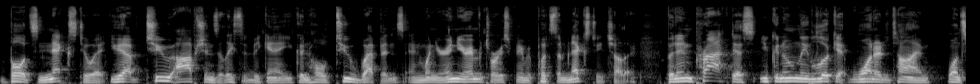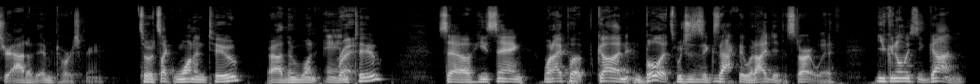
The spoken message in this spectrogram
bullets next to it. You have two options at least at the beginning. You can hold two weapons, and when you're in your inventory screen, it puts them next to each other. But in practice, you can only look at one at a time once you're out of the inventory screen. So it's like one and two rather than one and Right. two. So he's saying when I put gun and bullets, which is exactly what I did to start with, you can only see gun.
